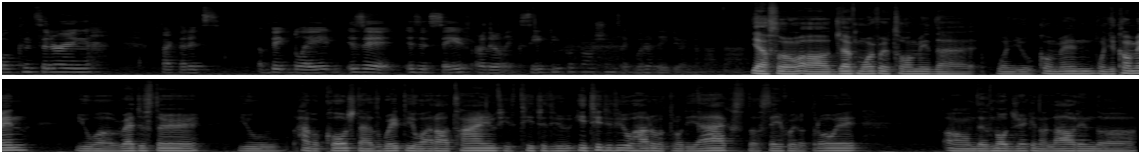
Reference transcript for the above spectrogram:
Well, considering the fact that it's a big blade, is it is it safe? Are there like safety precautions? Like, what are they doing about that? Yeah. So uh, Jeff Morford told me that when you come in, when you come in, you uh, register. You have a coach that's with you at all times. He teaches you. He teaches you how to throw the axe, the safe way to throw it. Um, there's no drinking allowed in the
